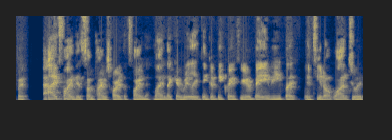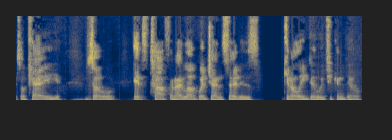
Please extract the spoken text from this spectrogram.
but I find it sometimes hard to find that line. Like, I really think it'd be great for your baby, but if you don't want to, it's okay. So it's tough. And I love what Jen said is you can only do what you can do.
